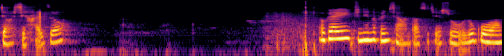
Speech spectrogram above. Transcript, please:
叫醒孩子哦。” OK，今天的分享到此结束。如果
